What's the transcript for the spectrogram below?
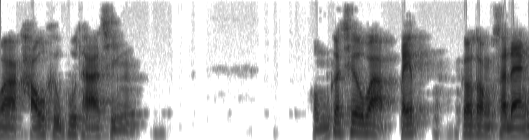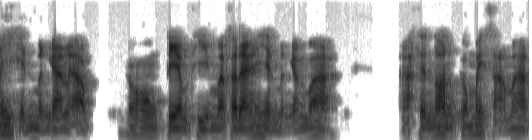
ว่าเขาคือผู้ท้าชิง ผมก็เชื่อว่าเป๊ปก็ต้องแสดงให้เห็นเหมือนกันนะครับ ก็คงเตรียมทีมมาแสดงให้เห็นเหมือนกันว่าอาร์เซนอลก็ไม่สามารถ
